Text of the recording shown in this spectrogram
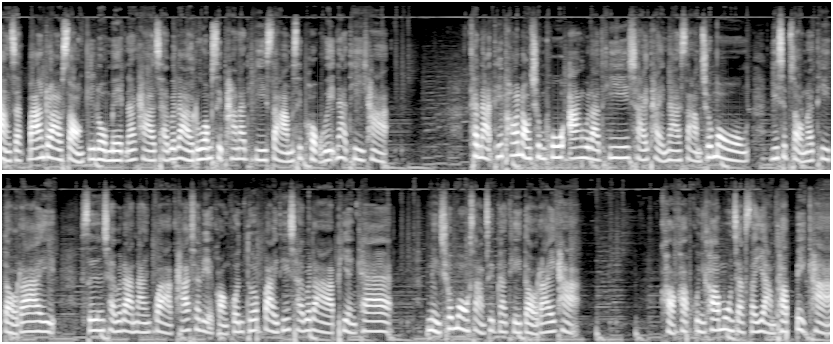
ห่างจากบ้านราว 2 กิโลเมตรนะคะ ใช้เวลาร่วม 15 นาที 36 วินาทีค่ะขณะที่พ่อน้องชมพู่อ้างเวลาที่ใช้ไถนา 3 ชั่วโมง 22 นาทีต่อไร่ ซึ่งใช้เวลานานกว่าค่าเฉลี่ยของคนทั่วไปที่ใช้เวลาเพียงแค่ 1 ชั่วโมง 30 นาทีต่อไร่ค่ะ ขอขอบคุณข้อมูลจากสยามท็อปปิกค่ะ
